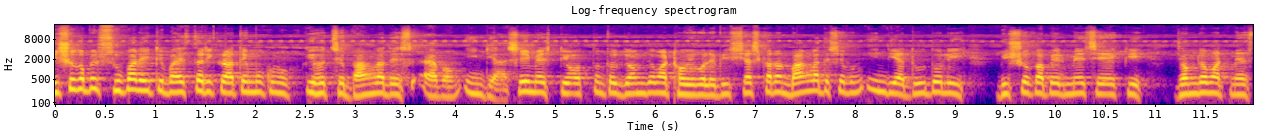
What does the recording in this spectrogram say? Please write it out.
বিশ্বকাপের সুপার এইটে বাইশ তারিখ রাতে মুখোমুখি হচ্ছে বাংলাদেশ এবং ইন্ডিয়া। সেই ম্যাচটি অত্যন্ত জমজমাট হবে বলে বিশ্বাস, কারণ বাংলাদেশ এবং ইন্ডিয়া দু দলই বিশ্বকাপের ম্যাচে একটি জমজমাট ম্যাচ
